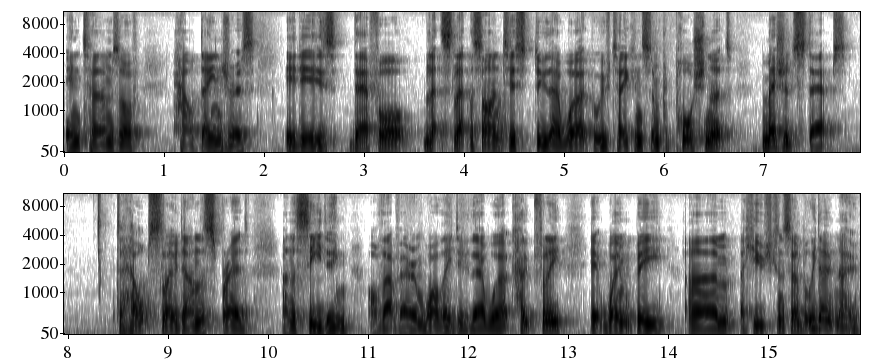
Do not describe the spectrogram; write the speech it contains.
in terms of how dangerous it is. Therefore, let's let the scientists do their work, but we've taken some proportionate, measured steps to help slow down the spread and the seeding of that variant while they do their work. Hopefully, it won't be um, a huge concern, but we don't know.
